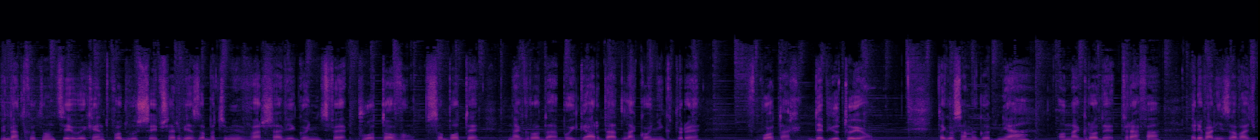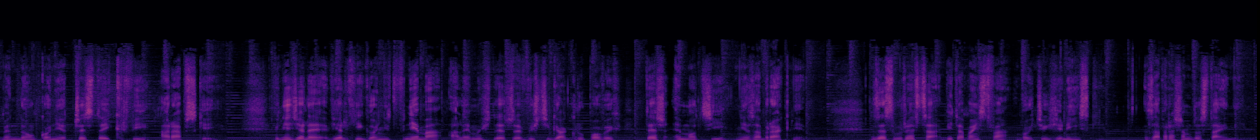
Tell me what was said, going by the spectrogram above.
W nadchodzący weekend po dłuższej przerwie zobaczymy w Warszawie gonitwę płotową. W sobotę nagroda Bojgarda dla koni, które w płotach debiutują. Tego samego dnia o nagrodę trafa rywalizować będą konie czystej krwi arabskiej. W niedzielę wielkich gonitw nie ma, ale myślę, że w wyścigach grupowych też emocji nie zabraknie. Ze Służewca wita Państwa Wojciech Zieliński. Zapraszam do stajni.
